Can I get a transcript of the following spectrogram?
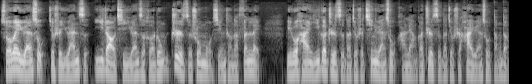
所谓元素，就是原子依照其原子核中质子数目形成的分类，比如含一个质子的就是氢元素，含两个质子的就是氦元素等等。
